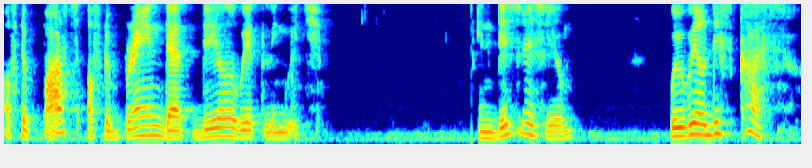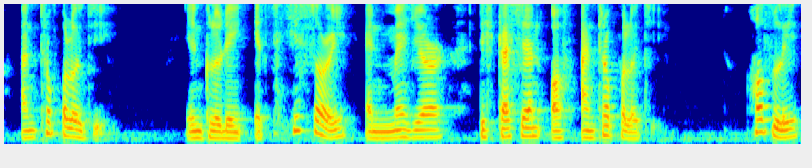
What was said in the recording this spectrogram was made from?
of the parts of the brain that deal with language. In this resume, we will discuss anthropology, including its history and major discussion of anthropology. Hopefully,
